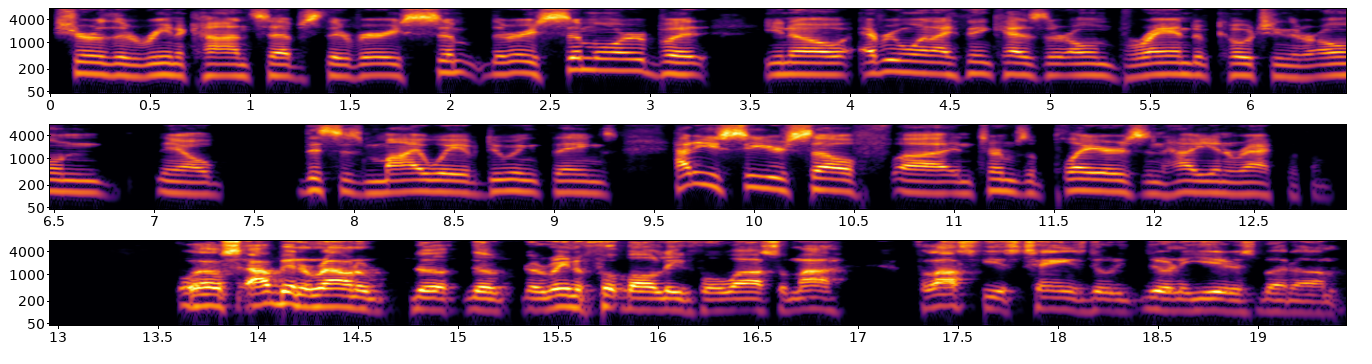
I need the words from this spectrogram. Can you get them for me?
sure the arena concepts they're very sim they're very similar, but you know, everyone I think has their own brand of coaching, their own you know. This is my way of doing things. How do you see yourself uh, in terms of players and how you interact with them? Well, I've been around the, the, the arena football league for a while, so my philosophy has changed during, during the years. But um,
